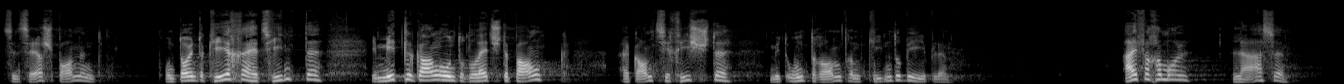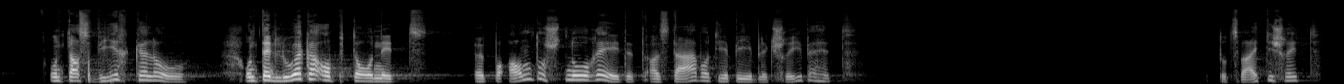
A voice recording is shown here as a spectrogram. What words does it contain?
Sind sehr spannend. Und da in der Kirche hat es hinten im Mittelgang unter der letzten Bank eine ganze Kiste mit unter anderem Kinderbibeln. Einfach einmal lesen und das wirken lassen. Und dann schauen, ob da nicht jemand anders nur redet, als der, der die Bibel geschrieben hat. Der zweite Schritt.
